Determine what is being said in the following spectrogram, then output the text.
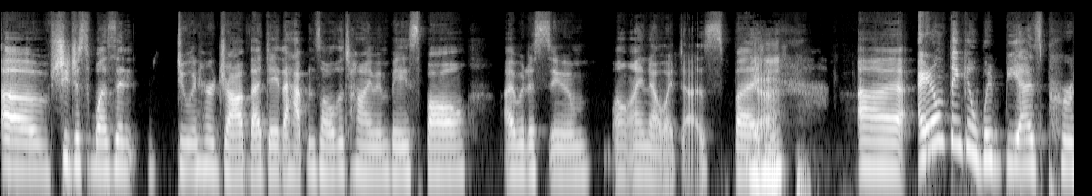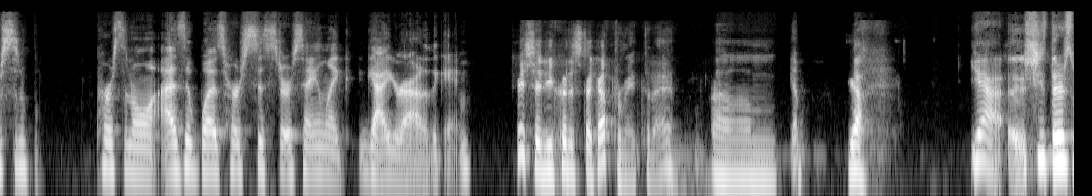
of she just wasn't doing her job that day that happens all the time in baseball i would assume well i know it does but Yeah. Uh i don't think it would be as personal personal as it was her sister saying like yeah you're out of the game Chris said you could have stuck up for me today. Um, Yep. Yeah. Yeah, uh, she's there's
